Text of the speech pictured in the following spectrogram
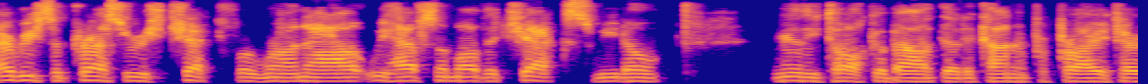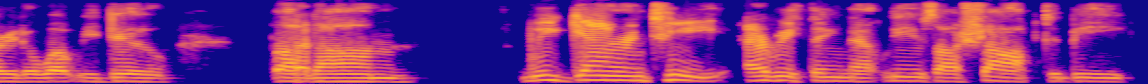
Every suppressor is checked for run out. We have some other checks we don't really talk about that are kind of proprietary to what we do. But um, we guarantee everything that leaves our shop to be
